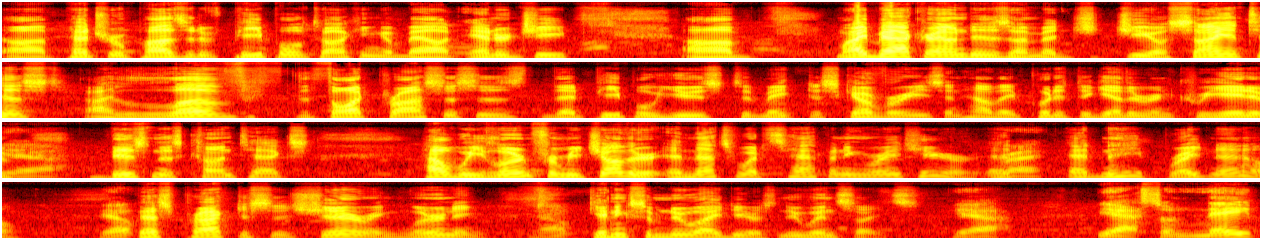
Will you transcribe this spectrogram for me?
Uh, petro-positive people talking about energy. Uh, my background is I'm a geoscientist. I love the thought processes that people use to make discoveries and how they put it together in creative Yeah. business contexts, how we learn from each other, and that's what's happening right here at, Right. at NAPE right now. Yep. Best practices, sharing, learning, Yep. getting some new ideas, new insights. Yeah. Yeah. So NAPE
